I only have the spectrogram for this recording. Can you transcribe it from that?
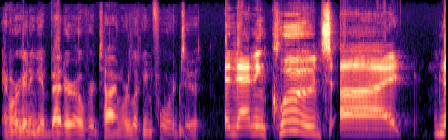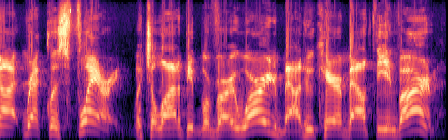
and we're going to get better over time. We're looking forward to it. And that includes uh, not reckless flaring, which a lot of people are very worried about who care about the environment.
